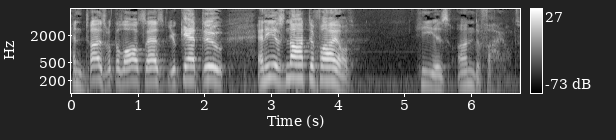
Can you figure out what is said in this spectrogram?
and does what the law says you can't do. And he is not defiled. He is undefiled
